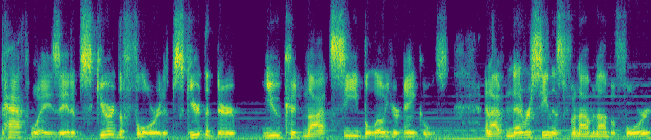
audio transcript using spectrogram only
pathways. It obscured the floor, it obscured the dirt. You could not see below your ankles. And I've never seen this phenomenon before.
